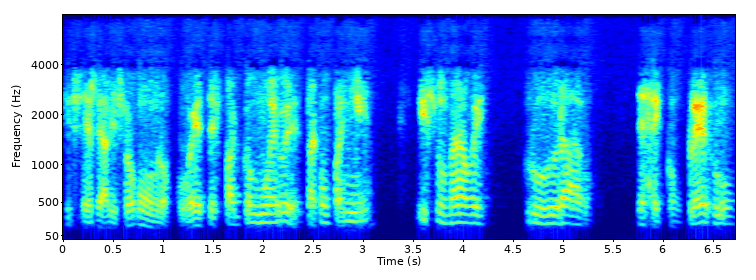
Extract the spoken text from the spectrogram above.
que se realizó con los cohetes Falcon 9 de esta compañía y su nave Crew Dragon desde el complejo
